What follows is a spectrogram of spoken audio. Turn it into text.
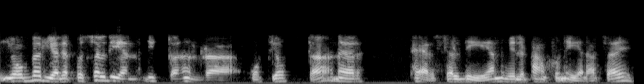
Jag började på Seldén 1988 när Per Seldén ville pensionera sig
